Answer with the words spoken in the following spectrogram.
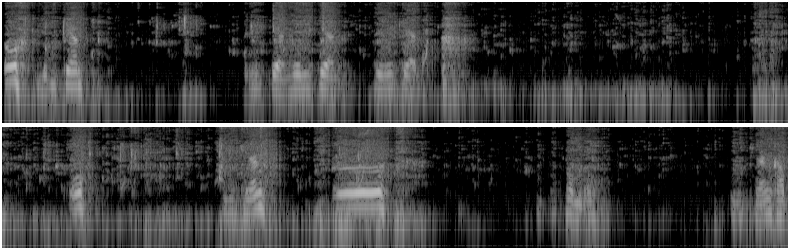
โอ้ดิน เกียนดินเกลียนดินเกลียนดินเกลียนโอ้ดินแข็งเออชมเลยดินแข็งครับ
